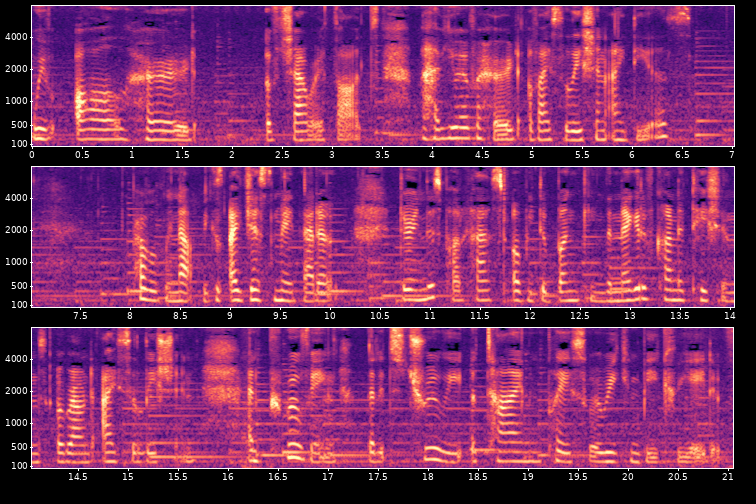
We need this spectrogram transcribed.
We've all heard of shower thoughts, but have you ever heard of isolation ideas? Probably not, because I just made that up. During this podcast, I'll be debunking the negative connotations around isolation and proving that it's truly a time and place where we can be creative.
